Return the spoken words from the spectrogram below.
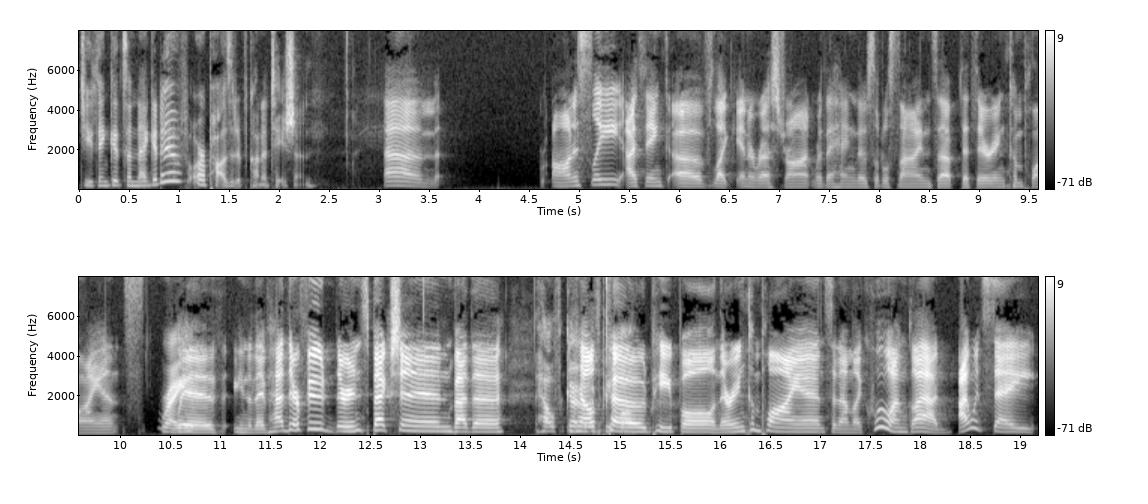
do you think it's a negative or a positive connotation? Um honestly, I think of like in a restaurant where they hang those little signs up that they're in compliance Right. with, you know, they've had their food, their inspection by the Health code. health people. code people and they're in compliance and I'm like, "Whew, I'm glad." I would say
